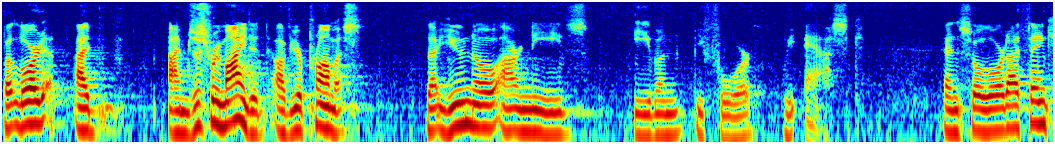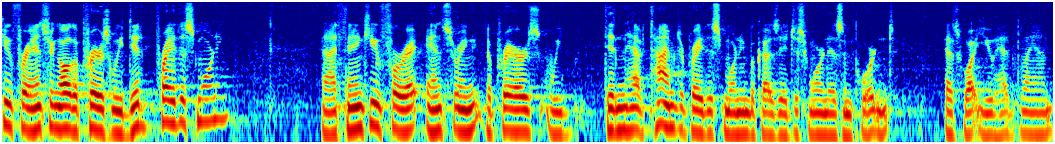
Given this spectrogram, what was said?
but Lord, I, I'm just reminded of your promise that you know our needs even before we ask. And so, Lord, I thank you for answering all the prayers we did pray this morning. And I thank you for answering the prayers we didn't have time to pray this morning because they just weren't as important as what you had planned.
